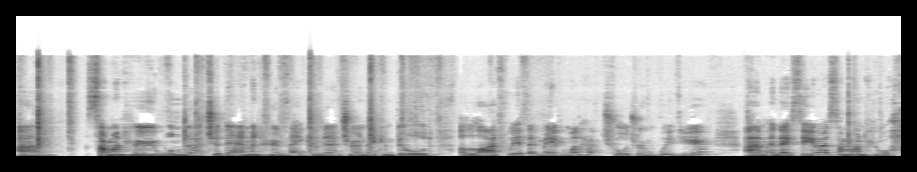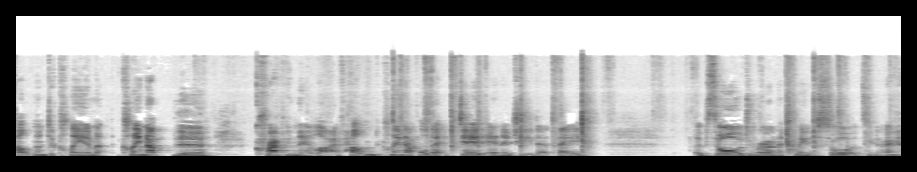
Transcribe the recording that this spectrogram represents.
Um, someone who will nurture them and whom they can nurture and they can build a life with. They may even want to have children with you. Um, and they see you as someone who will help them to clean, clean up the crap in their life. Help them to clean up all that dead energy that they absorbed around the Queen of Swords, you know.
